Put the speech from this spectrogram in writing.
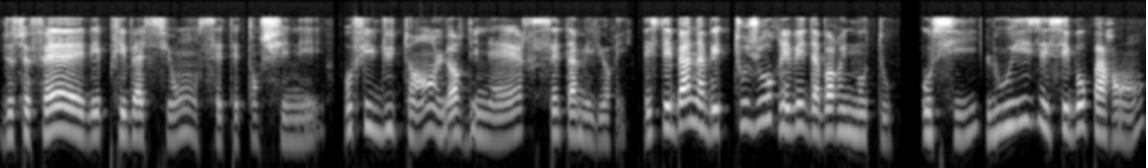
De ce fait, les privations s'étaient enchaînées. Au fil du temps, l'ordinaire s'est amélioré. Esteban avait toujours rêvé d'avoir une moto. Aussi, Louise et ses beaux-parents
